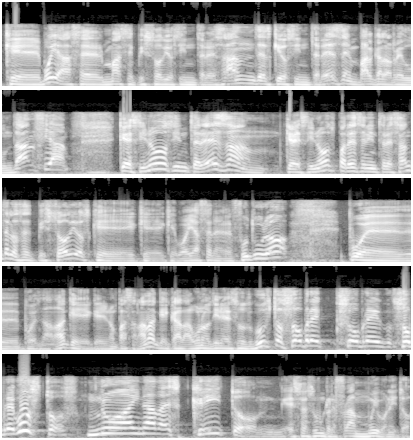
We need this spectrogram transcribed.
Que voy a hacer más episodios interesantes que os interesen, valga la redundancia. Que si no os interesan, que si no os parecen interesantes los episodios que, que, voy a hacer en el futuro, pues, pues nada, que, que, no pasa nada, que cada uno tiene sus gustos sobre, sobre, sobre gustos. No hay nada escrito. Eso es un refrán muy bonito.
